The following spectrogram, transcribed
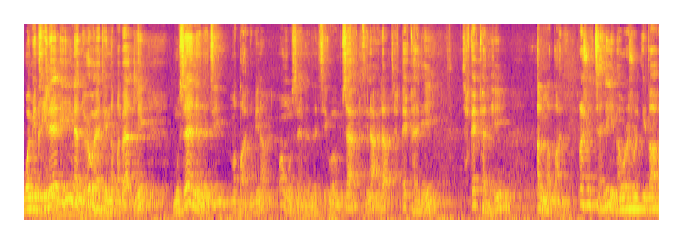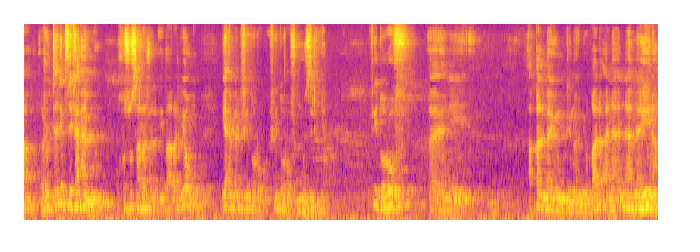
ومن خلاله ندعو هذه النقابات لمساندة مطالبنا ومساندة ومساعدتنا على تحقيق هذه تحقيق هذه المطالب رجل التعليم أو رجل الإدارة رجل التعليم بصفة عامة وخصوصا رجل الإدارة اليوم يعمل في ظروف في ظروف مزرية في ظروف يعني أقل ما يمكن أن يقال عنها أنها مهينة.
